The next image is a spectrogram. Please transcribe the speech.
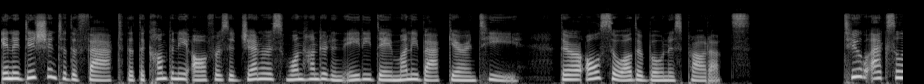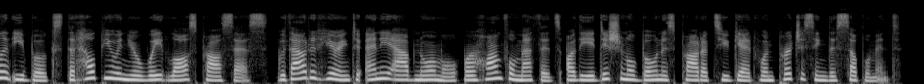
In addition to the fact that the company offers a generous 180 day money back guarantee, there are also other bonus products. Two excellent ebooks that help you in your weight loss process without adhering to any abnormal or harmful methods are the additional bonus products you get when purchasing this supplement.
